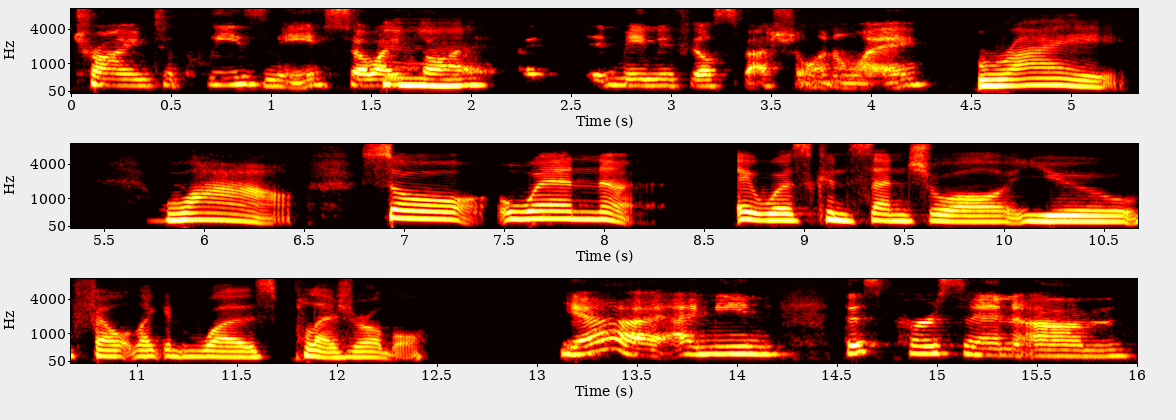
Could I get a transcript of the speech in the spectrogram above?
trying to please me. So I Mhm. thought it made me feel special in a way. Right. Wow. So when it was consensual, you felt like it was pleasurable. Yeah, I mean, this person, um,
